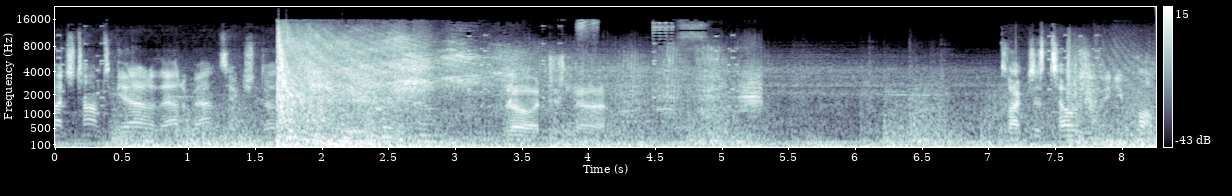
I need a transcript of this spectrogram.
Much time to get out of the out of bounds section, does it? No, it does not. It's like just tells you that you pop.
